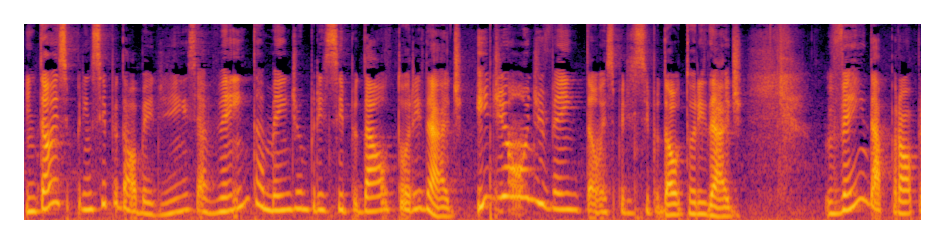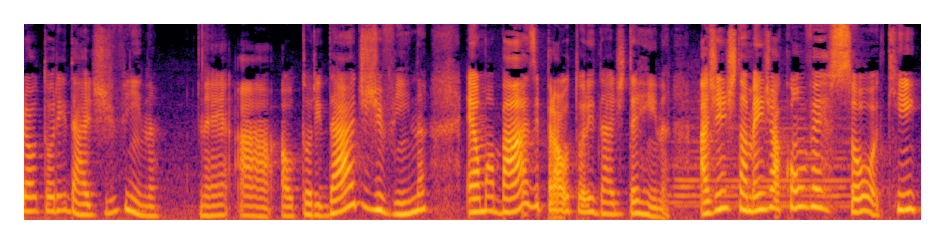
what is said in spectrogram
Então, esse princípio da obediência vem também de um princípio da autoridade. E de onde vem então esse princípio da autoridade? vem da própria autoridade divina. Né? A autoridade divina é uma base para a autoridade terrena. A gente também já conversou aqui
